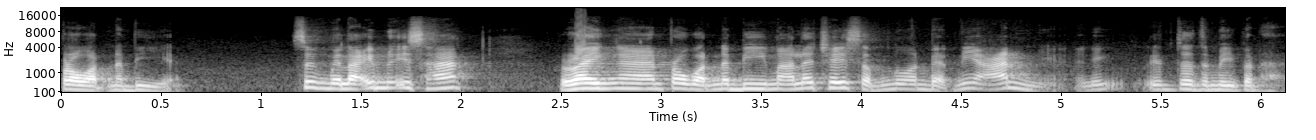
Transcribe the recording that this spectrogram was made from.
ประวัตินบีซึ่งเวลาอิบนุอิสฮากรายงานประวัตินบีมาแล้วใช้สำนวนแบบนี้อันเนี่ยอันนี้จะจะมีปัญหา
